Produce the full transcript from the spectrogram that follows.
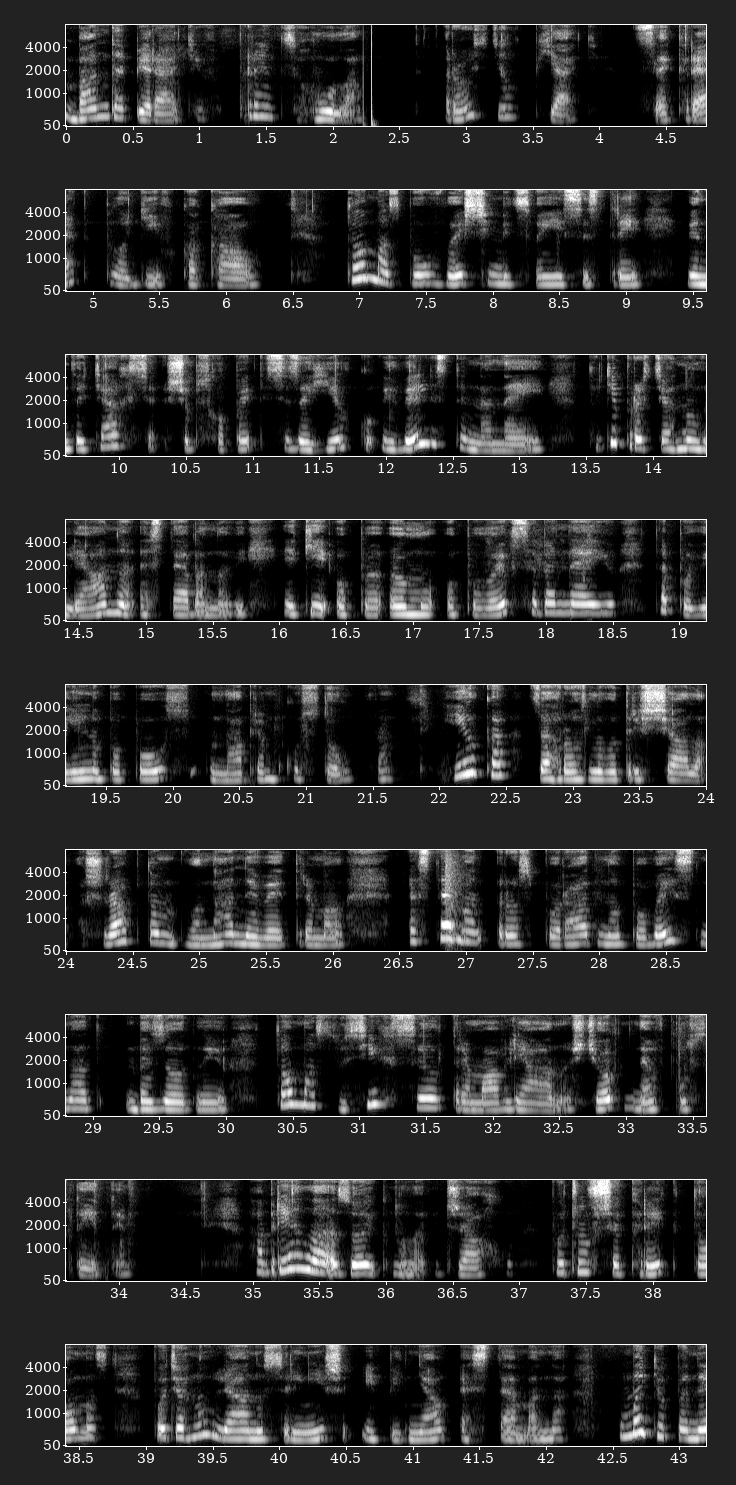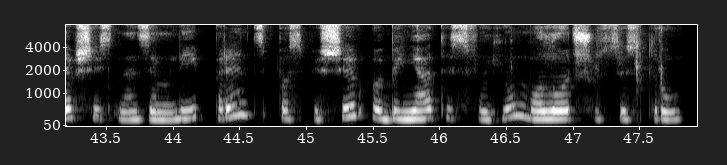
Банда піратів. Принц Гула. Розділ 5. Секрет плодів какао. Томас був вищим від своєї сестри. Він дотягся, щоб схопитися за гілку і вилізти на неї. Тоді простягнув ліану Естебанові, який ем, оповив себе нею та повільно поповз у напрямку стовбура. Гілка загрозливо тріщала, аж раптом вона не витримала. Естебан розпорадно повис над безоднею. Томас з усіх сил тримав ліану, щоб не впустити. Габріела зойкнула від жаху. Почувши крик, Томас потягнув ліану сильніше і підняв Естебана. Умить опинившись на землі, принц поспішив обійняти свою молодшу сестру.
